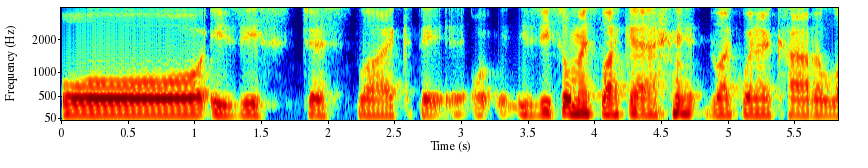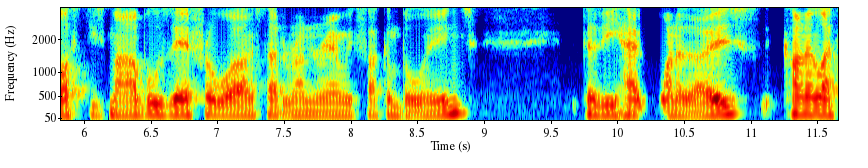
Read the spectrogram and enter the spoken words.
or is this just like the? Is this almost like a like when Okada lost his marbles there for a while and started running around with fucking balloons? Does he have one of those? Kind of like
